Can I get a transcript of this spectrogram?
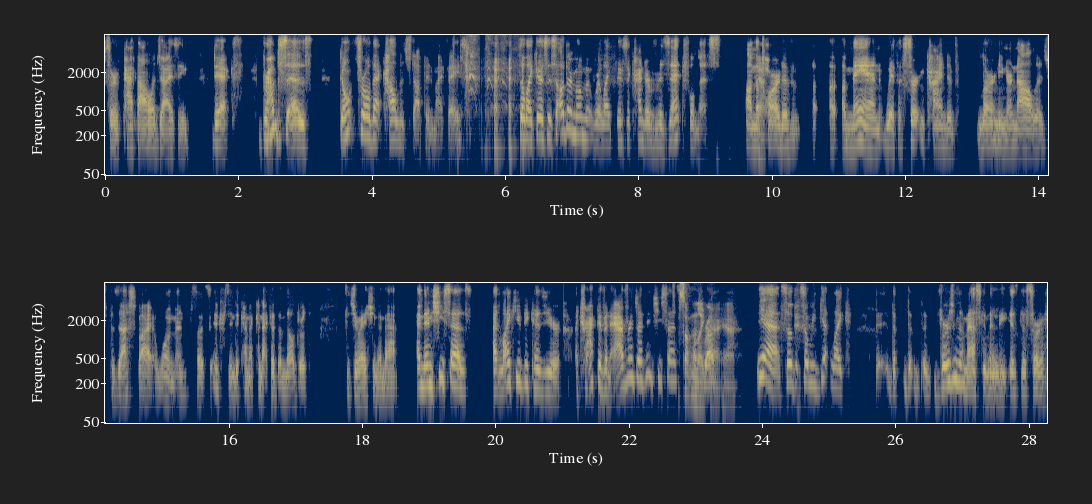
sort of pathologizing Dix. Brub says, "Don't throw that college stuff in my face." so like there's this other moment where like there's a kind of resentfulness on the yeah. part of a, a, man with a certain kind of learning or knowledge possessed by a woman. So it's interesting to kind of connect to the Mildred situation in that. And then she says, I like you because you're attractive and average, I think she says. Something like that, yeah. Yeah. So, so we get like the, the, the version of masculinity is this sort of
